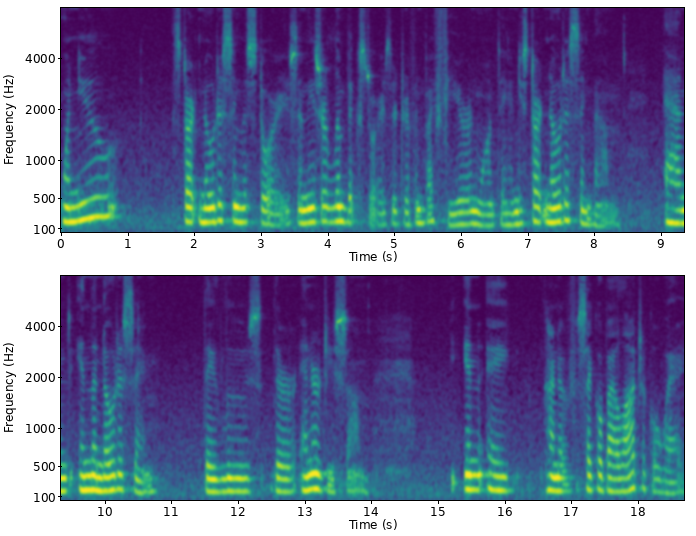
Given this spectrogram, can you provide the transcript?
when you start noticing the stories, and these are limbic stories, they're driven by fear and wanting, and you start noticing them, and in the noticing, they lose their energy some. In a kind of psychobiological way,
